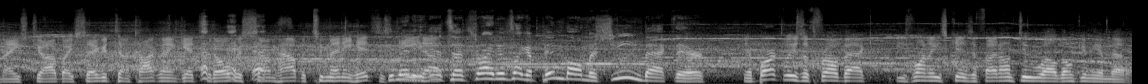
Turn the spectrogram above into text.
Nice job by Saegertown. Cochran gets it over somehow, but too many hits. It's Too many eight up. hits. That's right. It's like a pinball machine back there. Yeah, Barkley's a throwback. He's one of these kids. If I don't do well, don't give me a medal.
